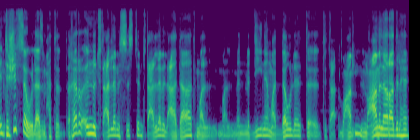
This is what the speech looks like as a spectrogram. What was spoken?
أنت شو تسوي؟ لازم حتى غير إنه تتعلم ال system تتعلم العادات مال مال المدينة مال الدولة تتع... المعامله راد لها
